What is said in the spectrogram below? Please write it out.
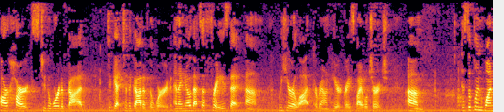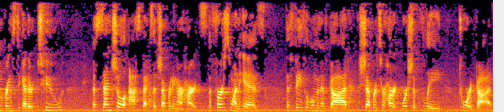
our hearts to the Word of God to get to the God of the Word. And I know that's a phrase that um, we hear a lot around here at Grace Bible Church. Um, Discipline one brings together two essential aspects of shepherding our hearts. The first one is the faithful woman of God shepherds her heart worshipfully toward God.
